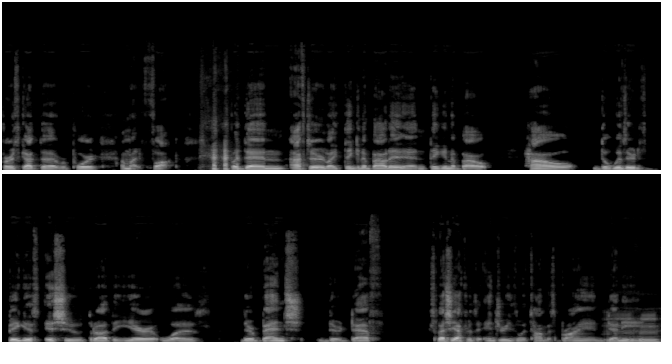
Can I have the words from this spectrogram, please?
first got the report, I'm like, "Fuck." But then after like thinking about it and thinking about how the Wizards' biggest issue throughout the year was their bench, their depth, especially after the injuries with Thomas Bryant, Deni Mhm.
